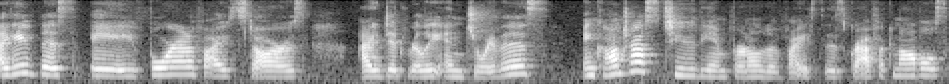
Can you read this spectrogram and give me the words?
I gave this a 4 out of 5 stars. I did really enjoy this. In contrast to the Infernal Devices graphic novels,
